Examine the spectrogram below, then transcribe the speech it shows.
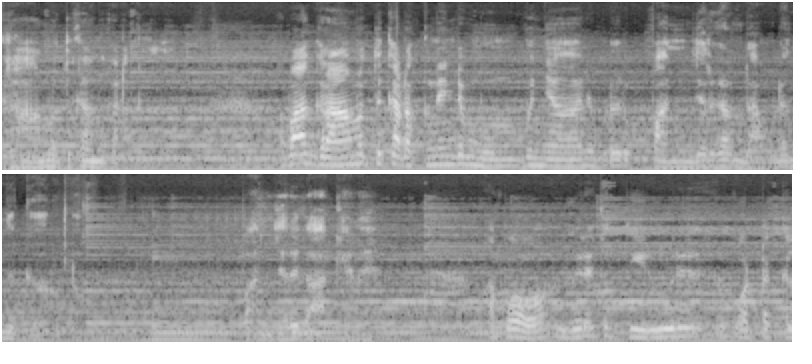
ഗ്രാമത്തേക്കാണ് കിടക്കുന്നത്. അപ്പോൾ ആ ഗ്രാമത്തിൽ കിടക്കുന്നതിന്റെ മുമ്പ് ഞാൻ ഇവിടെ ഒരു പഞ്ചർ കണ്ട അവിടെ നിന്ന് കയറിട്ടു പഞ്ചർ കാക്കണേ അപ്പോൾ ഇവരൊക്കെ തിരൂര് കൊട്ടക്കൽ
